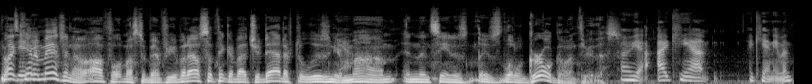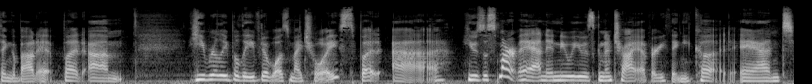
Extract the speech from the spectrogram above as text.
Well, I can't imagine how awful it must have been for you. But I also think about your dad after losing your mom and then seeing his, his little girl going through this. Oh yeah, I can't. I can't even think about it. But um, he really believed it was my choice. But uh, he was a smart man and knew he was going to try everything he could, and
